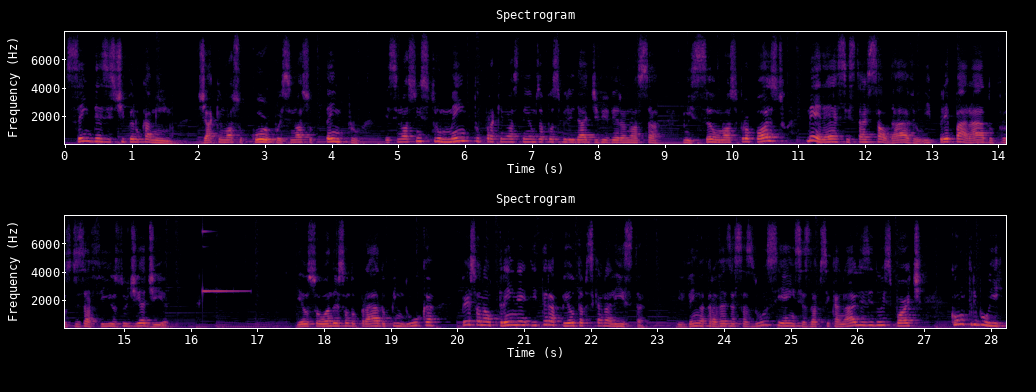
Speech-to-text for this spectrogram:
sem desistir pelo caminho, já que o nosso corpo, esse nosso templo, esse nosso instrumento para que nós tenhamos a possibilidade de viver a nossa missão, o nosso propósito, merece estar saudável e preparado para os desafios do dia a dia. Eu sou Anderson do Prado Pinduca, personal trainer e terapeuta psicanalista, e venho através dessas duas ciências, da psicanálise e do esporte, contribuir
